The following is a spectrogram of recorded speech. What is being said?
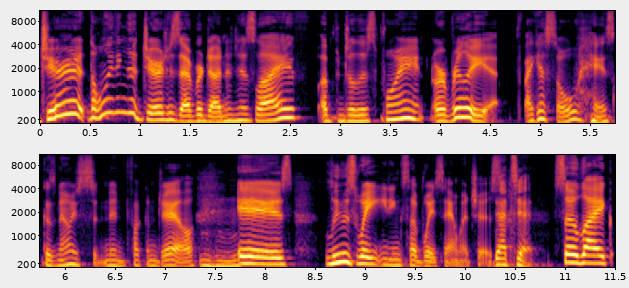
Jared, the only thing that Jared has ever done in his life up until this point, or really, I guess always, because now he's sitting in fucking jail, is lose weight eating Subway sandwiches. Mm-hmm. That's it. So like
